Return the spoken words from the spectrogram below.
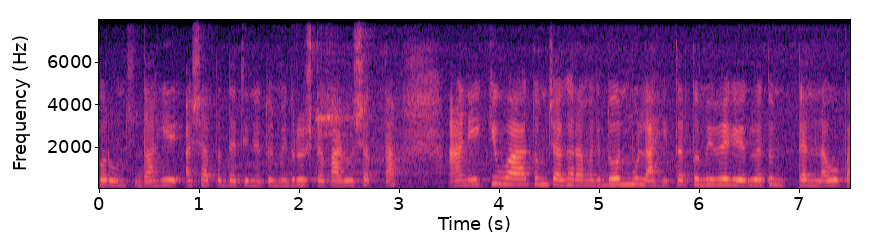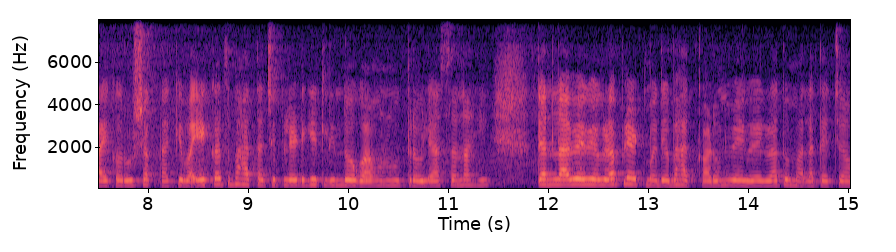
करून सुद्धा ही अशा पद्धतीने तुम्ही दृष्ट काढू शकता. आणि किंवा तुमच्या घरामध्ये दोन मुलं आहेत तर तुम्ही वेगवेगळे तुम त्यांना उपाय करू शकता. किंवा एकच भाताची प्लेट घेतली आणि उतरवली असं नाही. त्यांना वेगवेगळ्या प्लेटमध्ये भात काढून वेगवेगळा तुम्हाला त्याच्या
